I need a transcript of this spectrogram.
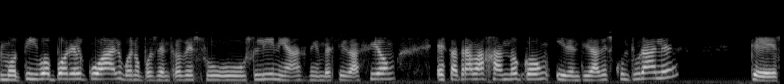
Motivo por el cual, bueno, pues dentro de sus líneas de investigación está trabajando con identidades culturales, que es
